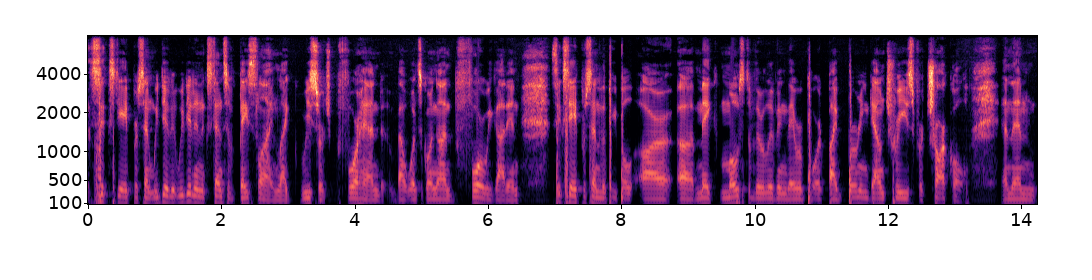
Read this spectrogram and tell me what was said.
68% we did we did an extensive baseline like research beforehand about what's going on before we got in. 68% of the people are uh, make most of their living they report by burning down trees for charcoal and then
